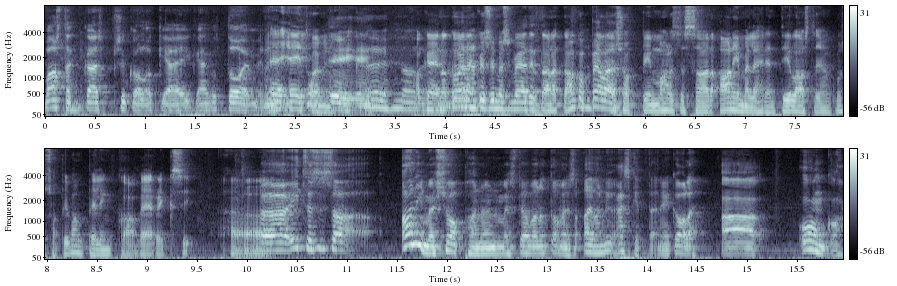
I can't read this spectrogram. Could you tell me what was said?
vastakkaispsykologia ei ikään kuin toiminut. Ei, ei toiminut. Ei, ei. Ei, no, Okei, no toinen kysymys Veetiltä on, että onko Pelaajashoppiin mahdollista saada animelehden tilausta jonkun sopivan pelin kaveriksi? Öö, Öö, itse asiassa Anime Shophan on ilmeisesti avannut ovensa aivan nyt äskettäin, eikö ole? Uh, onko?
